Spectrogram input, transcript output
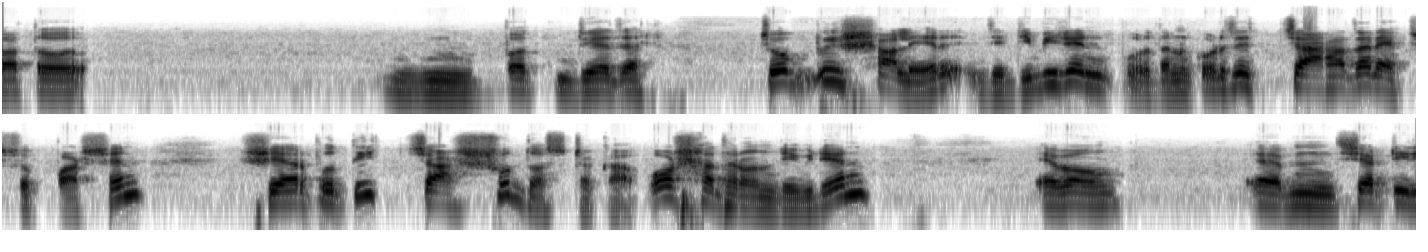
গত দু হাজার চব্বিশ সালের যে ডিভিডেন্ড প্রদান করেছে চার হাজার একশো পার্সেন্ট শেয়ার প্রতি চারশো দশ টাকা। অসাধারণ ডিভিডেন্ড এবং শেয়ারটির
